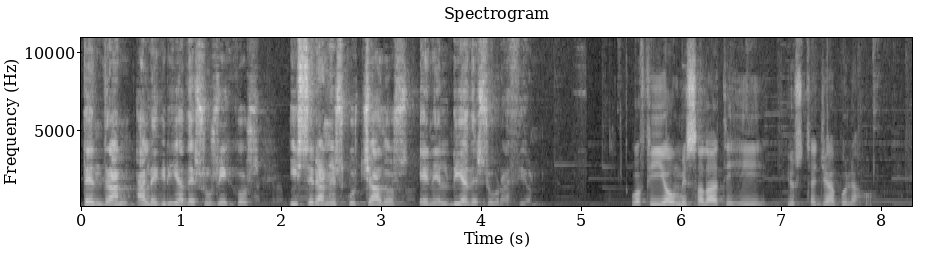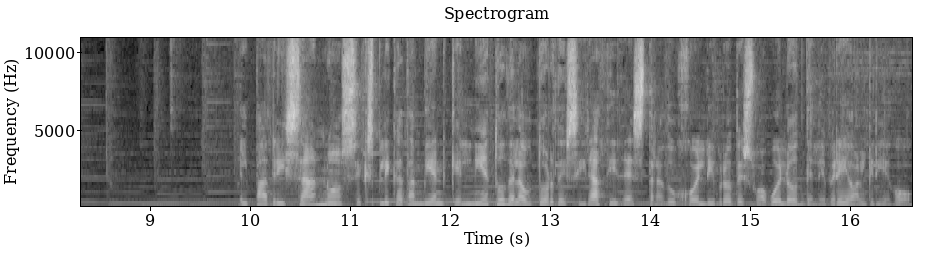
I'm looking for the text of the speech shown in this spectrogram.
tendrán alegría de sus hijos y serán escuchados en el día de su oración. El padre Isa nos explica también que el nieto del autor de Sirácides tradujo el libro de su abuelo del hebreo al griego,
